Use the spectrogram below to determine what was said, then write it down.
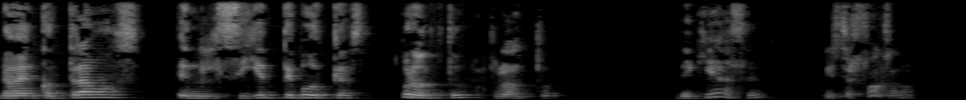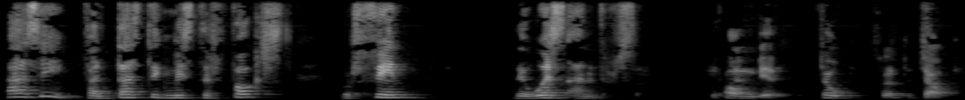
nos encontramos en el siguiente podcast, pronto. Pronto. ¿De qué hace? Mr. Fox, ¿no? Ah, sí, Fantastic Mr. Fox, por fin, de Wes Anderson. Que estén bien. Chau. Suerte, chao.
